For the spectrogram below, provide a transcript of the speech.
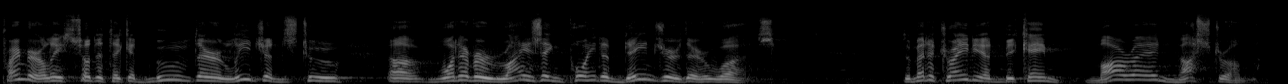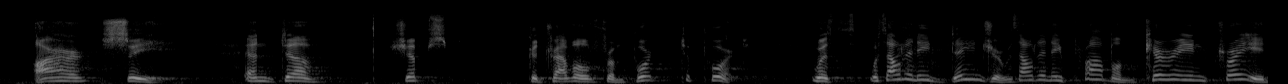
primarily so that they could move their legions to uh, whatever rising point of danger there was. The Mediterranean became Mare Nostrum, our sea. And uh, ships could travel from port to port with, without any danger, without any problem, carrying trade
